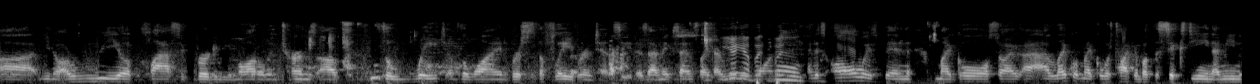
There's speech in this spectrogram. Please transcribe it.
uh, you know, a real classic Burgundy model in terms of the weight of the wine versus the flavor intensity. Does that make sense? Like I Yeah, really yeah, but- wanted, and it's always been my goal. So I, I I like what Michael was talking about the 16. I mean,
